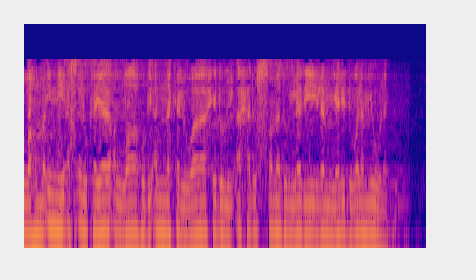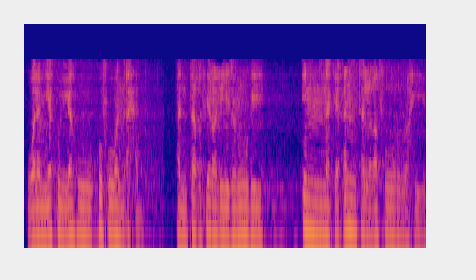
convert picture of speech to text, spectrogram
اللهم إني أسألك يا الله بأنك الواحد الأحد الصمد الذي لم يلد ولم يولد ولم يكن له كفوا أحد. أن تغفر لي ذنوبي إنك أنت الغفور الرحيم.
